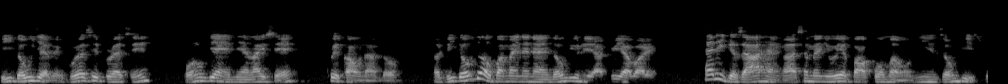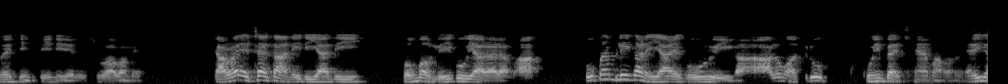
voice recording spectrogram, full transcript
ဒီသုံးချက်ပဲ aggressive pressing ဘုံလုံးပြန်ရင်မြန်လိုက်စေ quick counter တော့ဒီသုံးချက်ကိုပိုင်ပိုင်နိုင်နိုင်သုံးပြနေတာတွေ့ရပါတယ်အဲ့ဒီကစားဟန်ကဆမန်ညိုရဲ့ performance ကိုအမြင့်ဆုံးထိဆွဲတင်ပေးနေတယ်လို့ဆိုရပါမယ် direct attack ကနေဒီရာသီဘုံပေါက်၄ဂိုးရတာတာမှာ open play ကနေရတဲ့ဂိုးတွေကအားလုံးကသူတို့ ကွင်းဘက်ချမ်းပါပါပဲအဲဒီက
